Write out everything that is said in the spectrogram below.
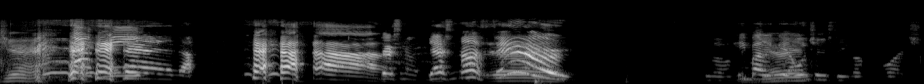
Jiren. that's not that's not fair. Bro, he about to get Jiren. ultra instinct. Go watch.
